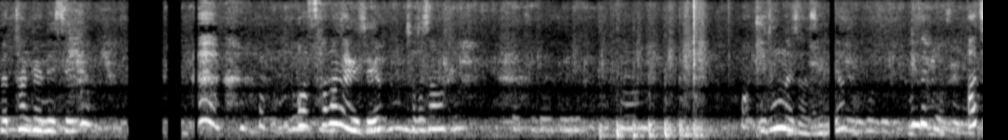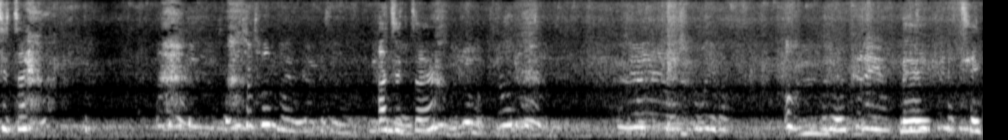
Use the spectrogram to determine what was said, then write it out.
몇 학년이세요? 어, 3학년이세요? 저도 3학년. 어, 이 동네 사세요? 아, 진짜요? 처음 봐요, 우리 학교에서. 아, 진짜요? 어, 우리 올크래요. 네, 같이.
